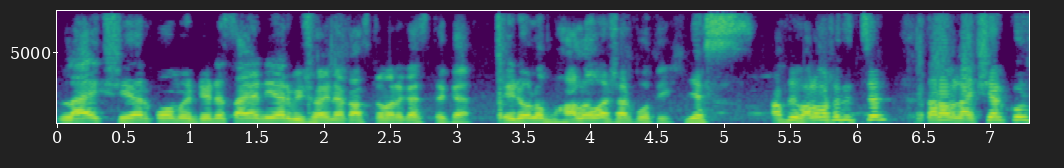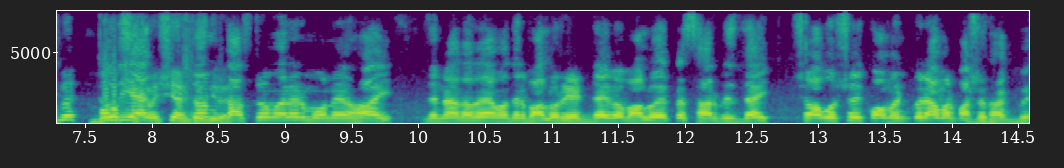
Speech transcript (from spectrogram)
লাইক শেয়ার কমেন্ট এটা চায়া নেওয়ার বিষয় না কাস্টমারের কাছ থেকে। এটা হলো ভালোবাসার প্রতীক। ইয়েস আপনি ভালোবাসা দিচ্ছেন তারা লাইক শেয়ার করবে যদি একজন কাস্টমারের মনে হয় যে না দাদা আমাদের ভালো রেট দেয় বা ভালো একটা সার্ভিস দেয় সে অবশ্যই কমেন্ট করে আমার পাশে থাকবে।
